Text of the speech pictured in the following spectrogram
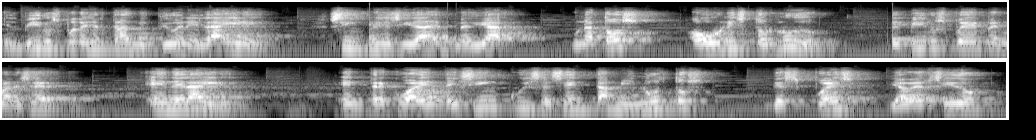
El virus puede ser transmitido en el aire, sin necesidad de mediar una tos o un estornudo. El virus puede permanecer en el aire entre 45 y 60 minutos después de haber sido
